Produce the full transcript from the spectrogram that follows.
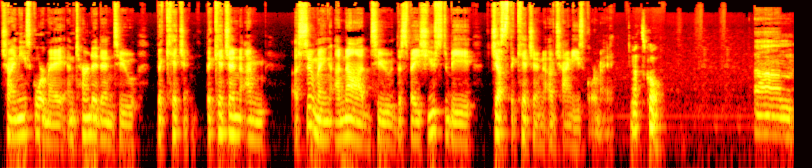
Chinese gourmet and turned it into the kitchen. The kitchen, I'm assuming a nod to the space used to be just the kitchen of Chinese gourmet. That's cool. Um,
